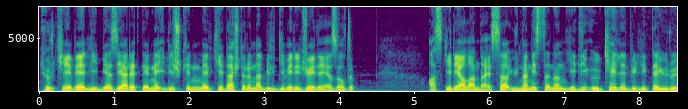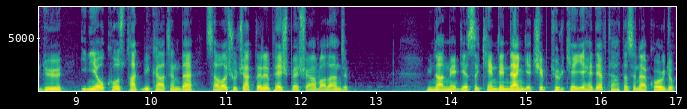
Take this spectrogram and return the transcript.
Türkiye ve Libya ziyaretlerine ilişkin mevkidaşlarına bilgi vereceği de yazıldı. Askeri alanda ise Yunanistan'ın 7 ülkeyle birlikte yürüdüğü Iniokos tatbikatında savaş uçakları peş peşe havalandı. Yunan medyası kendinden geçip Türkiye'yi hedef tahtasına koydu.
